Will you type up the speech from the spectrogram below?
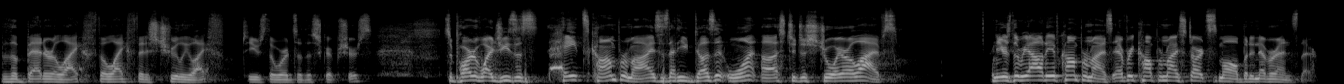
the better life, the life that is truly life, to use the words of the scriptures. So, part of why Jesus hates compromise is that he doesn't want us to destroy our lives. And here's the reality of compromise every compromise starts small, but it never ends there.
